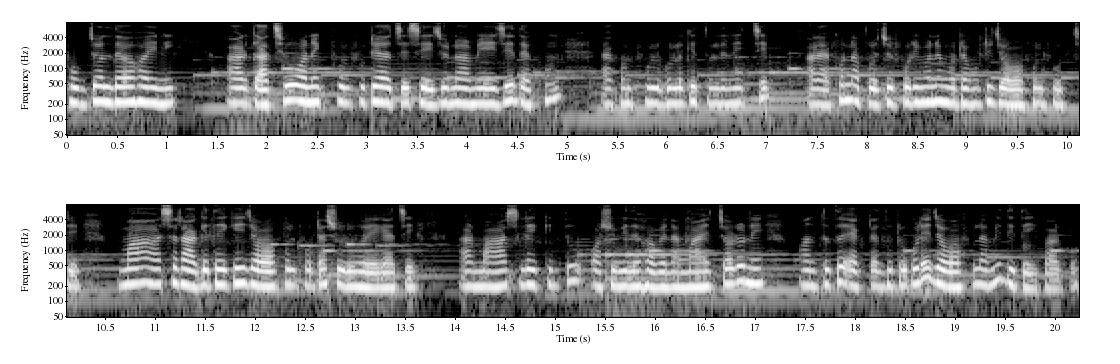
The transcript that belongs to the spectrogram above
ভোগ জল দেওয়া হয়নি। আর গাছেও অনেক ফুল ফুটে আছে, সেই জন্য আমি এই যে দেখুন এখন ফুলগুলোকে তুলে নিচ্ছি। আর এখন না প্রচুর পরিমাণে মোটামুটি জবা ফুল ফুটছে। মা আসার আগে থেকেই জবা ফুল ফোটা শুরু হয়ে গেছে। আর মা আসলে কিন্তু অসুবিধে হবে না। মায়ের চরণে অন্তত একটা দুটো করে জবা ফুল আমি দিতেই পারব।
